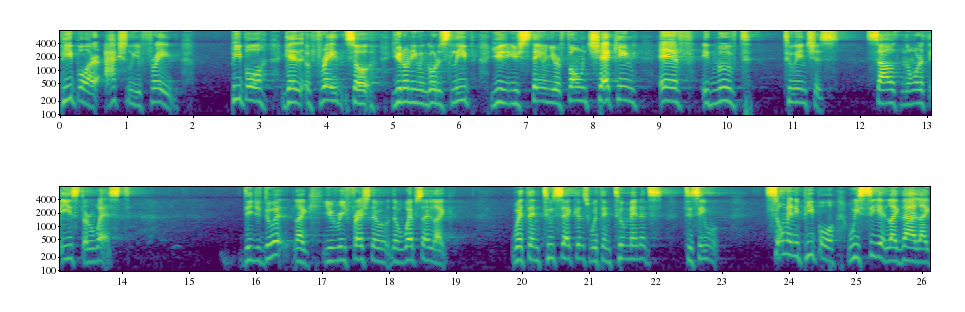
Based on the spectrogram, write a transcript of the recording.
people are actually afraid. People get afraid, so you don't even go to sleep. You, you stay on your phone checking if it moved two inches south, north, east, or west. Did you do it? Like you refresh the, the website like within two seconds, within two minutes to see so many people, we see it like that, like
